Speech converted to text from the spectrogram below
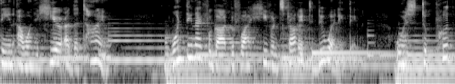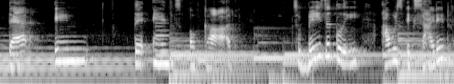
thing I want to hear at the time. One thing I forgot before I even started to do anything was to put that in the hands of God. So basically, I was excited,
